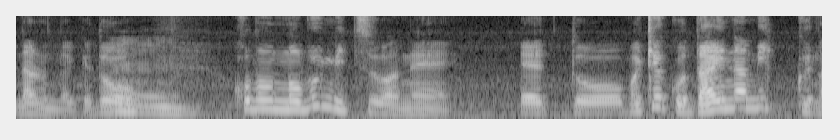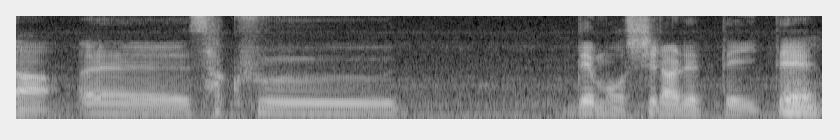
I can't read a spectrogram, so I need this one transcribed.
なるんだけど、うんうん。この信光はね、えっとまあ、結構ダイナミックな、えー作風でも知られていて、うん。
